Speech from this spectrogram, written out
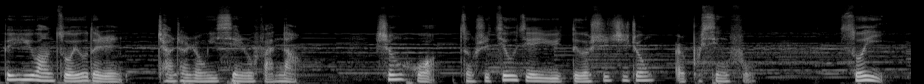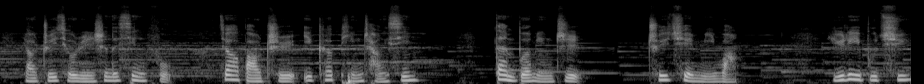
被欲望左右的人，常常容易陷入烦恼，生活总是纠结于得失之中而不幸福。所以。要追求人生的幸福，就要保持一颗平常心，淡泊明志，吹却迷惘，余力不屈，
